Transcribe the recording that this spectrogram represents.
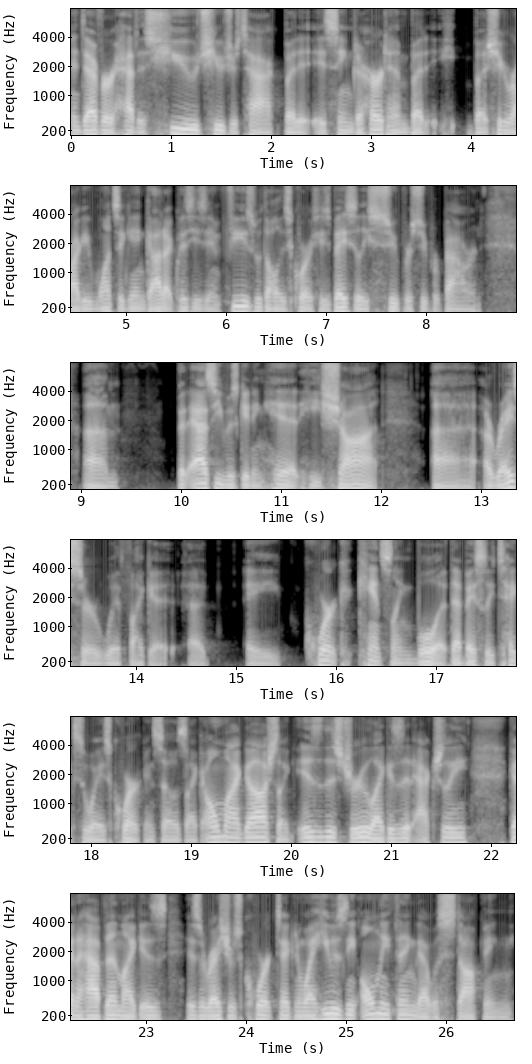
Endeavor had this huge, huge attack, but it, it seemed to hurt him. But but Shigaraki once again got up because he's infused with all these quirks. He's basically super, super powered. Um, but as he was getting hit, he shot uh, Eraser with like a, a, a quirk canceling bullet that basically takes away his quirk. And so it's like oh my gosh like is this true? Like is it actually gonna happen? Like is is Eraser's quirk taken away? He was the only thing that was stopping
